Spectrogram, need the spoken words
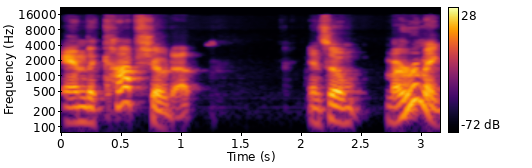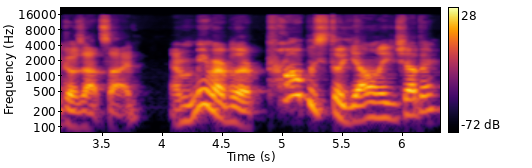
and the cops showed up, and so my roommate goes outside, and me and my brother are probably still yelling at each other,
